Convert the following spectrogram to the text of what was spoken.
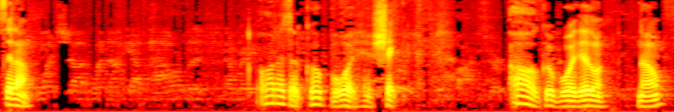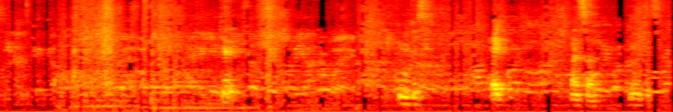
Sit down. Oh, that's a good boy. Here, shake. Oh, good boy. The other one. No. Get it. Give me just. Hey, my son. Let me just.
